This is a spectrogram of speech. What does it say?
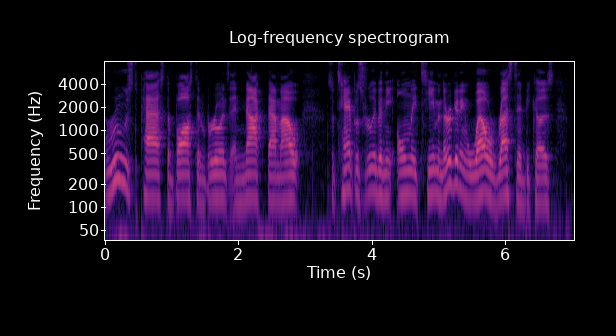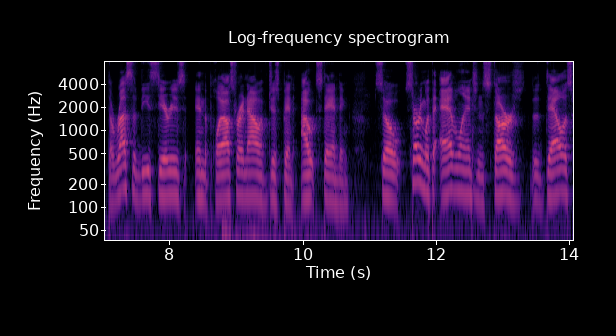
bruised past the Boston Bruins and knocked them out. So Tampa's really been the only team, and they're getting well rested because the rest of these series in the playoffs right now have just been outstanding. So starting with the Avalanche and Stars, the Dallas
